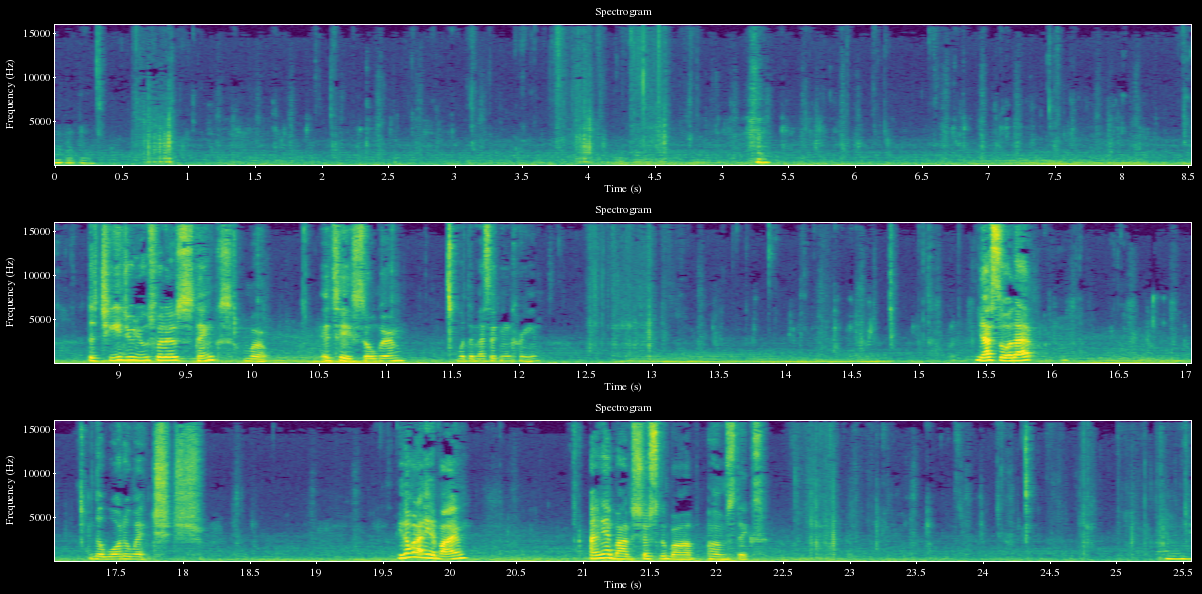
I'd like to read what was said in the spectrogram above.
the cheese you use for this stinks, but it tastes so good with the Mexican cream. Yeah, saw that? The water went. Sh -sh. You know what I need to buy? I need to buy just kebab um, sticks. Mm.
